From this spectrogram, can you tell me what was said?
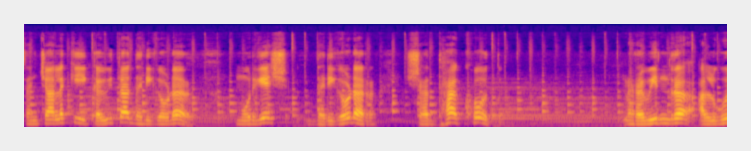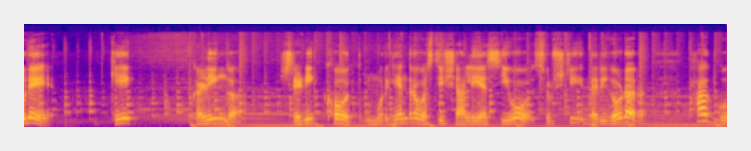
ಸಂಚಾಲಕಿ ಕವಿತಾ ಧರಿಗೌಡರ್, ಮುರುಗೇಶ್ ಧರಿಗೌಡರ್, ಶ್ರದ್ಧಾ ಖೋತ್, ರವೀಂದ್ರ ಅಲ್ಗುರೆ, ಕೆ ಕಳಿಂಗ, ಶ್ರೇಣಿ ಖೋತ್, ಮುರುಗೇಂದ್ರ ವಸತಿ ಶಾಲೆಯ ಸಿಒ ಸೃಷ್ಟಿ ಧರಿಗೌಡರ್ ಹಾಗೂ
